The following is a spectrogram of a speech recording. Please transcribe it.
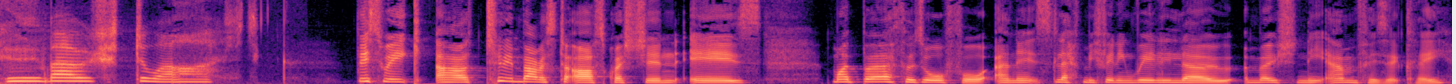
Too embarrassed to ask. This week, our too embarrassed to ask question is My birth was awful and it's left me feeling really low emotionally and physically.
